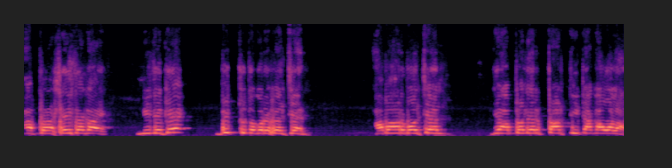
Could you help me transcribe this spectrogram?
আপনারা সেই জায়গায় নিজেকে বিচ্যুত করে ফেলছেন। আবার বলছেন যে আপনাদের প্রার্থী টাকাওয়ালা।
